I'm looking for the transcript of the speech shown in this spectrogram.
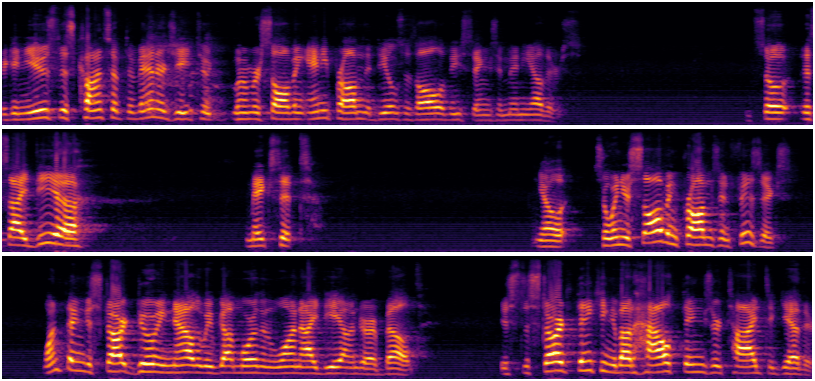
We can use this concept of energy to, when we're solving any problem that deals with all of these things and many others. So this idea makes it, you know, so when you're solving problems in physics, one thing to start doing now that we've got more than one idea under our belt is to start thinking about how things are tied together.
